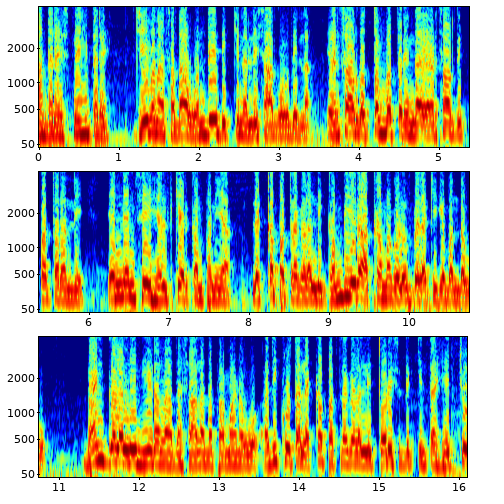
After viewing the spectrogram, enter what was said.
ಆದರೆ ಸ್ನೇಹಿತರೆ, ಜೀವನ ಸದಾ ಒಂದೇ ದಿಕ್ಕಿನಲ್ಲಿ ಸಾಗುವುದಿಲ್ಲ. ಎರಡ್ ಸಾವಿರದ ಹತ್ತೊಂಬತ್ತರಿಂದ ಎರಡ್ ಸಾವಿರದ ಇಪ್ಪತ್ತರಲ್ಲಿ ಎನ್ಎಂಸಿ ಹೆಲ್ತ್ ಕೇರ್ ಕಂಪನಿಯ ಲೆಕ್ಕಪತ್ರಗಳಲ್ಲಿ ಗಂಭೀರ ಅಕ್ರಮಗಳು ಬೆಳಕಿಗೆ ಬಂದವು. ಬ್ಯಾಂಕ್ಗಳಲ್ಲಿ ನೀಡಲಾದ ಸಾಲದ ಪ್ರಮಾಣವು ಅಧಿಕೃತ ಲೆಕ್ಕಪತ್ರಗಳಲ್ಲಿ ತೋರಿಸಿದ್ದಕ್ಕಿಂತ ಹೆಚ್ಚು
